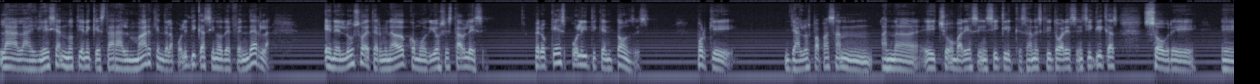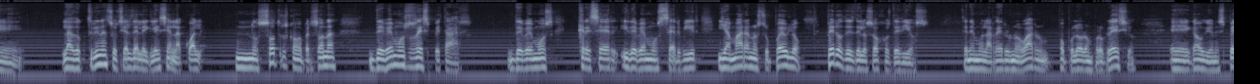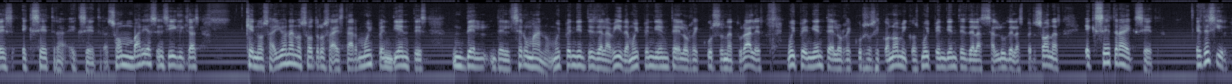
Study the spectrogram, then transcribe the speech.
La, iglesia no tiene que estar al margen de la política, sino defenderla en el uso determinado como Dios establece. Pero ¿qué es política entonces? Porque ya los papas han, ah, hecho varias encíclicas, han escrito varias encíclicas sobre eh, la doctrina social de la iglesia en la cual nosotros como personas debemos respetar, debemos crecer y debemos servir y amar a nuestro pueblo, pero desde los ojos de Dios. Tenemos la Red un Popular un Progresio, eh, Gaudium Spes, etcétera, etcétera. Son varias encíclicas que nos ayudan a nosotros a estar muy pendientes del, del, ser humano, muy pendientes de la vida, muy pendientes de los recursos naturales, muy pendientes de los recursos económicos, muy pendientes de la salud de las personas, etcétera, etcétera. Es decir,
